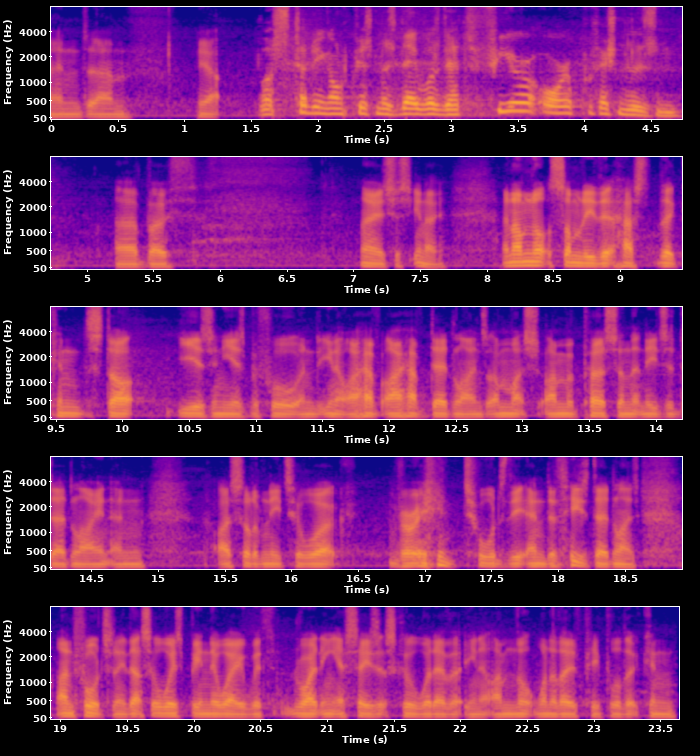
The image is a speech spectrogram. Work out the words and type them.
and um, yeah, Was studying on Christmas Day, was that fear or professionalism? uh, both. No, it's just you know, and I'm not somebody that has that can start years and years before, and you know, I have I have deadlines. I'm much I'm a person that needs a deadline, and I sort of need to work very towards the end of these deadlines. Unfortunately, that's always been the way with writing essays at school, whatever. You know, I'm not one of those people that can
